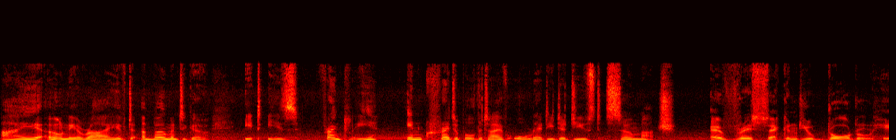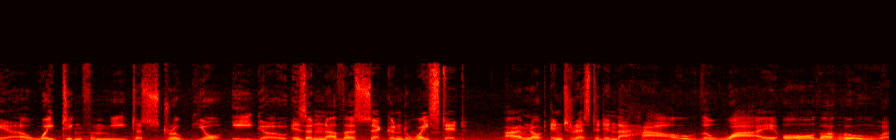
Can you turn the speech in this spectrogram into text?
I only arrived a moment ago. It is, frankly, incredible that I have already deduced so much. Every second you dawdle here, waiting for me to stroke your ego, is another second wasted. I'm not interested in the how, the why, or the who.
